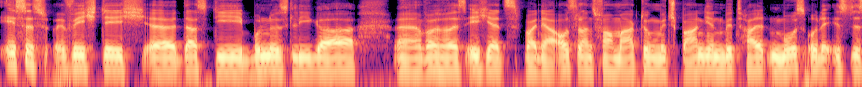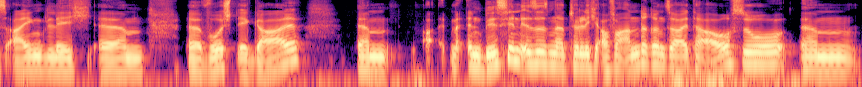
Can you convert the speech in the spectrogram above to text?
ist es wichtig, äh, dass die Bundesliga, äh, was weiß ich jetzt, bei der Auslandsvermarktung mit Spanien mithalten muss oder ist es eigentlich ähm, äh, wurscht egal? Ähm, ein bisschen ist es natürlich auf der anderen Seite auch so, ähm,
